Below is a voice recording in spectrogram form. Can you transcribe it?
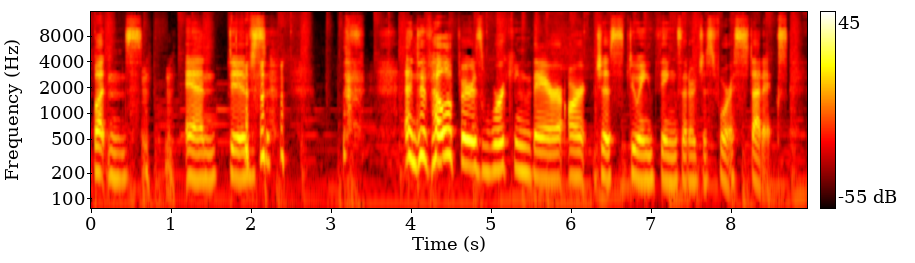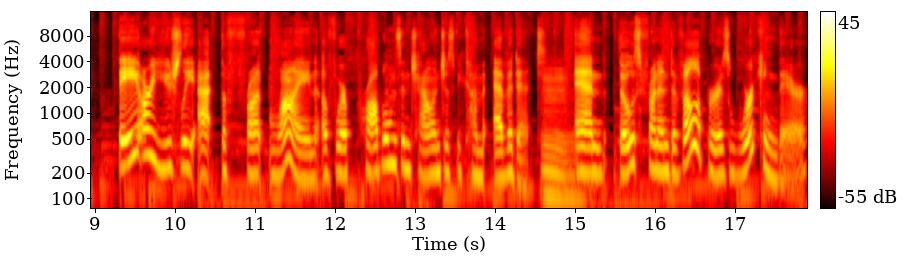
buttons and divs. and developers working there aren't just doing things that are just for aesthetics they are usually at the front line of where problems and challenges become evident. Mm. And those front end developers working there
